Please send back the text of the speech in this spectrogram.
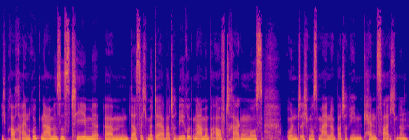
Ich brauche ein Rücknahmesystem, ähm, das ich mit der Batterierücknahme beauftragen muss und ich muss meine Batterien kennzeichnen.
